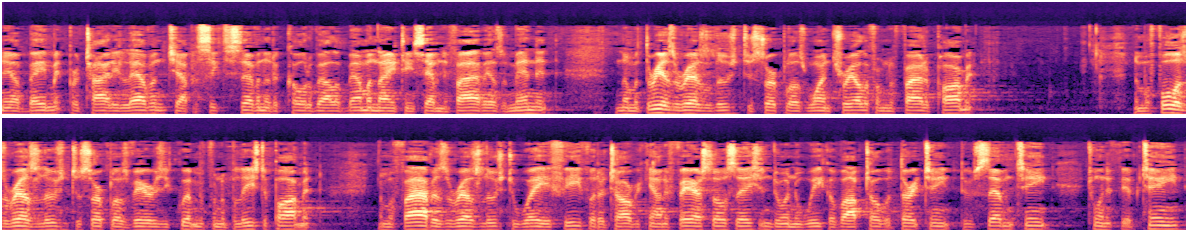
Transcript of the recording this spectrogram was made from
their abatement per Title 11, Chapter 67 of the Code of Alabama, 1975, as amended. Number three is a resolution to surplus one trailer from the fire department. Number four is a resolution to surplus various equipment from the police department. Number five is a resolution to waive fee for the Tarver County Fair Association during the week of October 13th through 17th, 2015.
